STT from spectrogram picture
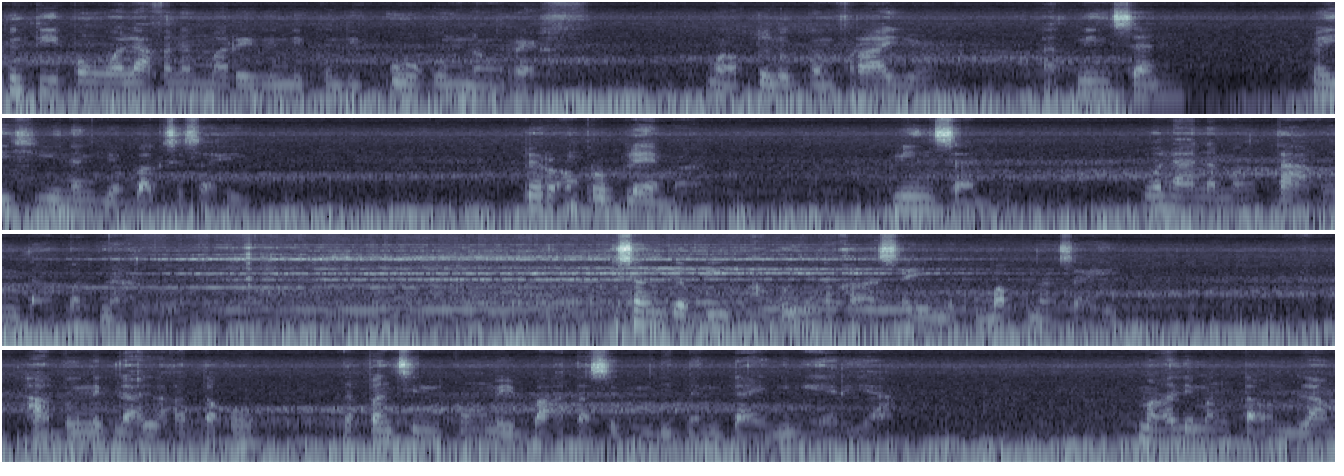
Yung tipong wala ka nang maririnig kundi ugong ng ref, mga tunog ng fryer, at minsan may hinang yabag sa sahig. Pero ang problema, minsan wala namang taong dapat na. Isang gabi ako yung naka-assign mag-map ng sahig. Habang naglalakad ako, napansin kong may bata sa gilid ng dining area. Mga limang taon lang,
